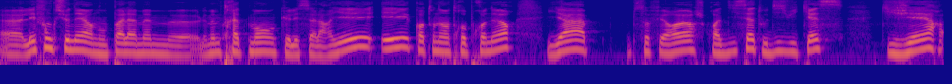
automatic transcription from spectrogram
les fonctionnaires n'ont pas même, le même traitement que les salariés. Et quand on est entrepreneur, il y a sauf erreur, je crois 17 ou 18 caisses qui gèrent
